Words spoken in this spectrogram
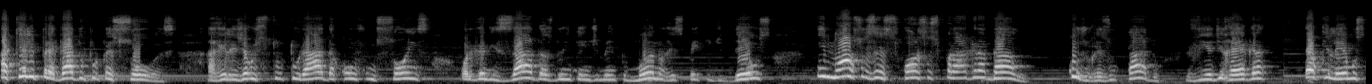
aquele pregado por pessoas, a religião estruturada com funções organizadas do entendimento humano a respeito de Deus e nossos esforços para agradá-lo, cujo resultado, via de regra, é o que lemos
